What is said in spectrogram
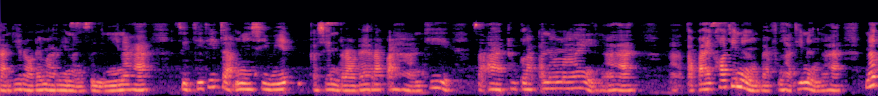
การที่เราได้มาเรียนหนังสือนี้นะคะ สิทธิที่จะมีชีวิต ก็เช่นเราได้รับอาหารที่สะอาดถูกหลักอนามัยนะคะต่อไปข้อที่ 1 แบบฝึกหัดที่1นะคะ นัก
